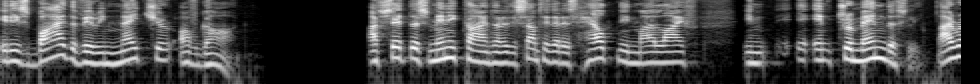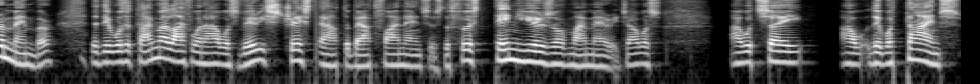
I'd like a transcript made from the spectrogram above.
it is by the very nature of God. I've said this many times, and it is something that has helped me in my life in, in, in, tremendously. I remember that there was a time in my life when I was very stressed out about finances. The first 10 years of my marriage, I was, I would say, I, there were times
